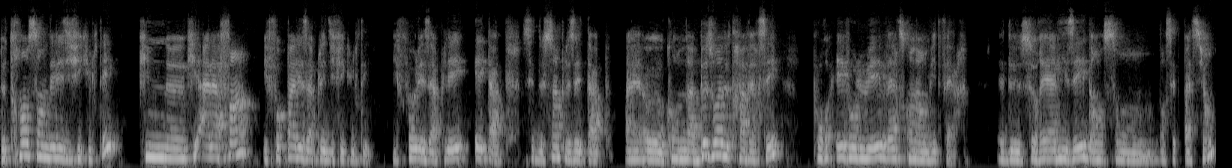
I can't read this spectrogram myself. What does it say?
de transcender les difficultés qui, à la fin, il ne faut pas les appeler difficultés. Il faut les appeler étapes. C'est de simples étapes euh, qu'on a besoin de traverser pour évoluer vers ce qu'on a envie de faire, de se réaliser dans, son, dans cette passion.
